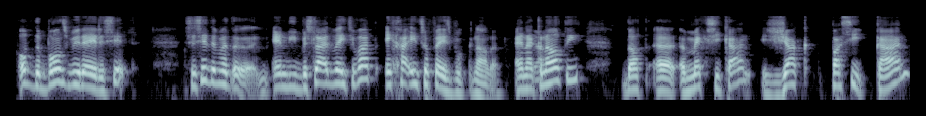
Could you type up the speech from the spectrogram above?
op de bondsburelen zit. Ze zitten met, eh, en die besluit, weet je wat, ik ga iets op Facebook knallen. En dan Ja. knalt hij dat eh, een Mexicaan, Jacques Passicaan,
